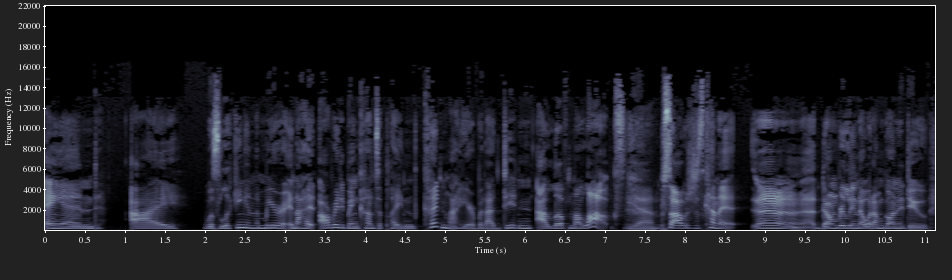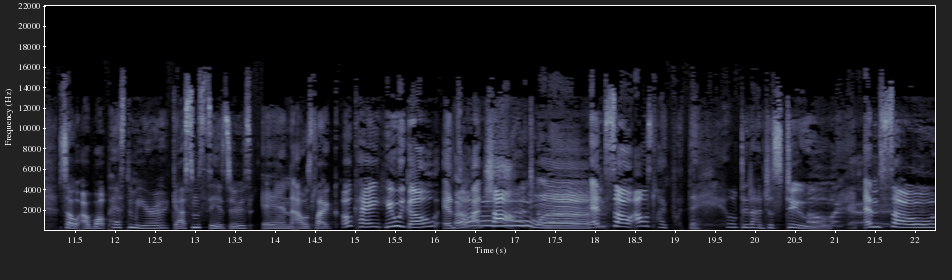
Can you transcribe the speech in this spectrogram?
and I was looking in the mirror, and I had already been contemplating cutting my hair, but I didn't. I loved my locks. Yeah. So I was just kind of. I don't really know what I'm going to do. So I walked past the mirror, got some scissors, and I was like, okay, here we go. And so I chopped. Oh, uh, And so I was like, what the hell did I just do? And so,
